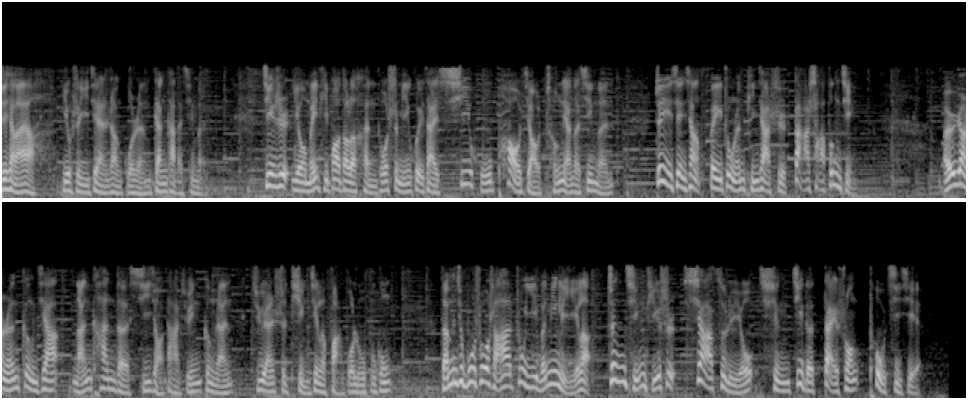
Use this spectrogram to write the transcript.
接下来啊又是一件让国人尴尬的新闻。近日有媒体报道了很多市民会在西湖泡脚乘凉的新闻。这一现象被众人评价是大煞风景。而让人更加难堪的洗脚大军更然居然是挺进了法国卢浮宫。咱们就不说啥注意文明礼仪了。真情提示下次旅游请记得带双透气鞋。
